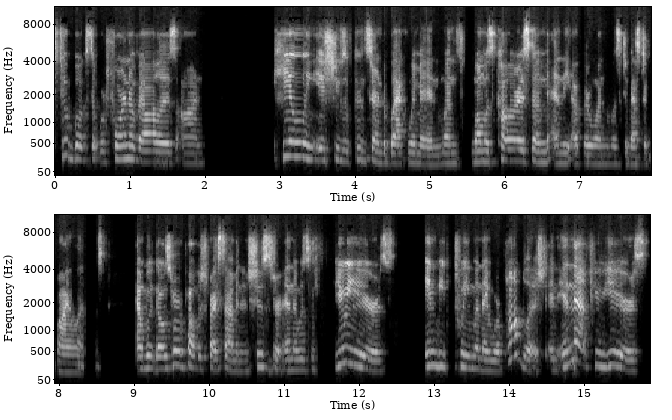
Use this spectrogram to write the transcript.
two books that were four novellas on healing issues of concern to Black women. One, one was colorism, and the other one was domestic violence. And we, those were published by Simon and Schuster. And there was a few years in between when they were published, and in that few years,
